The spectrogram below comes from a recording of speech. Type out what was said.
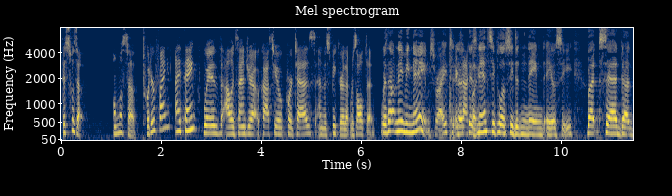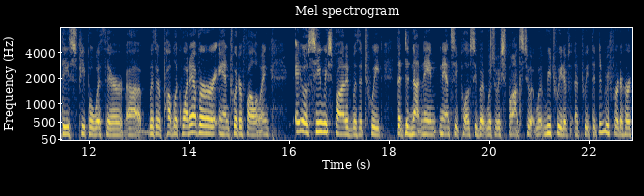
This was a almost a Twitter fight, I think, with Alexandria Ocasio Cortez and the speaker that resulted. Without naming names, right? Exactly. Because uh, Nancy Pelosi didn't name AOC, but said uh, these people with their uh, with their public whatever and Twitter following. AOC responded with a tweet that did not name Nancy Pelosi, but was a response to it, a retweet of a tweet that did refer to her,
